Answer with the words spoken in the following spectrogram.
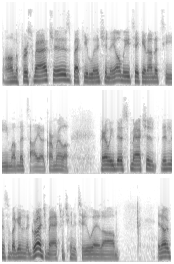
Um, the first match is Becky Lynch and Naomi taking on the team of Natalya and Carmella. Apparently, this match is then this is beginning the grudge match between the two, and um, and the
